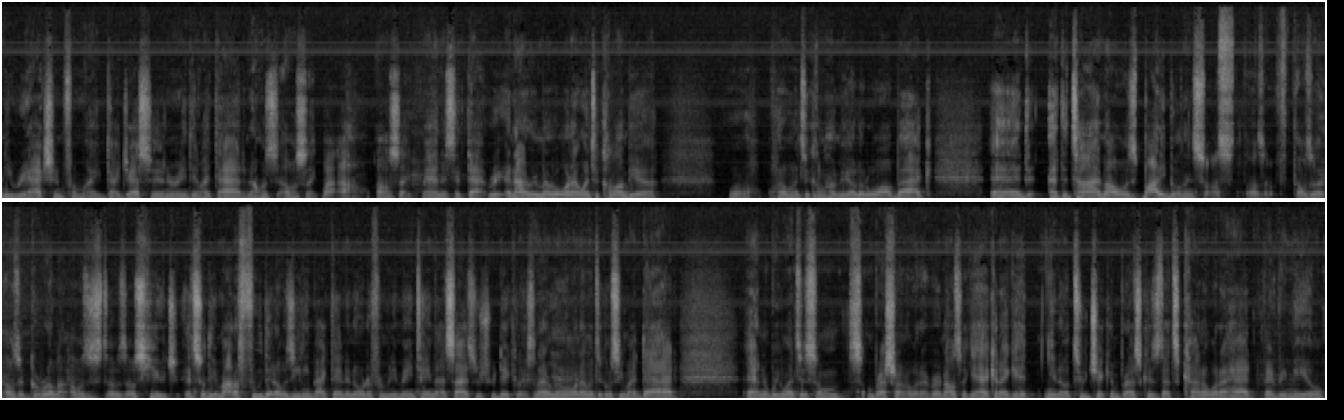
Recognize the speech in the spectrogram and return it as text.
any reaction from my digestion or anything like that, and I was I was like, wow. I was like, man, is it that? Re-? And I remember when I went to Colombia. Well, when I went to Colombia a little while back, and at the time I was bodybuilding, so I was, I was, a, I was, a, I was a gorilla. I was, I was, I was huge, and so the amount of food that I was eating back then, in order for me to maintain that size, was ridiculous. And I remember Yeah. when I went to go see my dad, and we went to some some restaurant or whatever, and I was like, yeah, can I get you know two chicken breasts because that's kind of what I had every meal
